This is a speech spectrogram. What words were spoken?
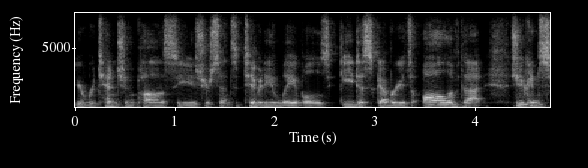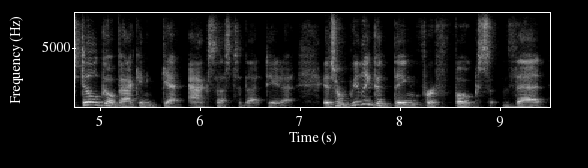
your retention policies, your sensitivity labels, e-discovery, it's all of that. So you can still go back and get access to that data. It's a really good thing for folks that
